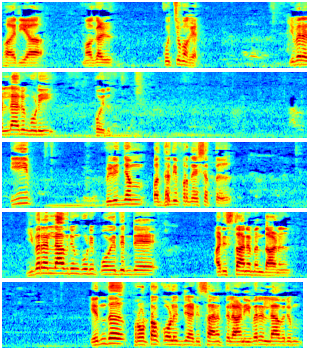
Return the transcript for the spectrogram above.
ഭാര്യ മകൾ കൊച്ചുമകൻ. ഇവരെല്ലാവരും കൂടി പോയിരുന്നു. ഈ വിഴിഞ്ഞം പദ്ധതി പ്രദേശത്ത് ഇവരെല്ലാവരും കൂടി പോയതിന്റെ അടിസ്ഥാനം എന്താണ്? എന്ത് പ്രോട്ടോകോളിന്റെ അടിസ്ഥാനത്തിലാണ് ഇവരെല്ലാവരും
